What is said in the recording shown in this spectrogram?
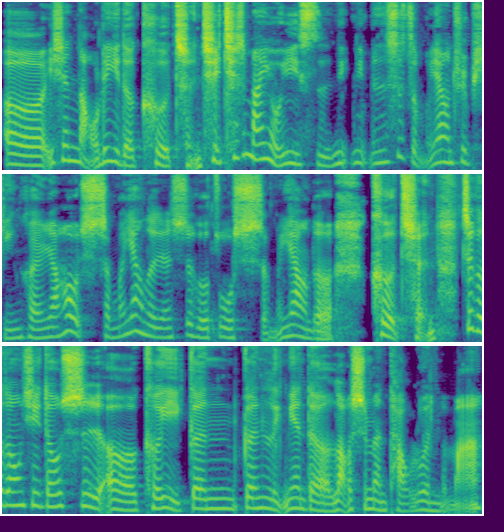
呃一些脑力的课程，其其实蛮有意思。你你们是怎么样去平衡？然后什么样的人适合做什么样的课程？这个东西都是呃可以跟跟里面的老师们讨论的吗？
